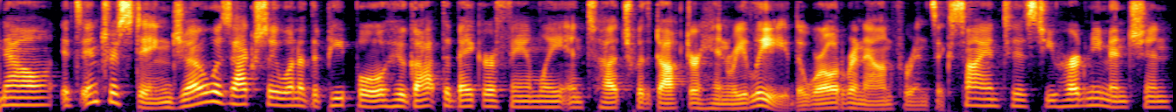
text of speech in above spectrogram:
Now, it's interesting, Joe was actually one of the people who got the Baker family in touch with Dr. Henry Lee, the world renowned forensic scientist you heard me mention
